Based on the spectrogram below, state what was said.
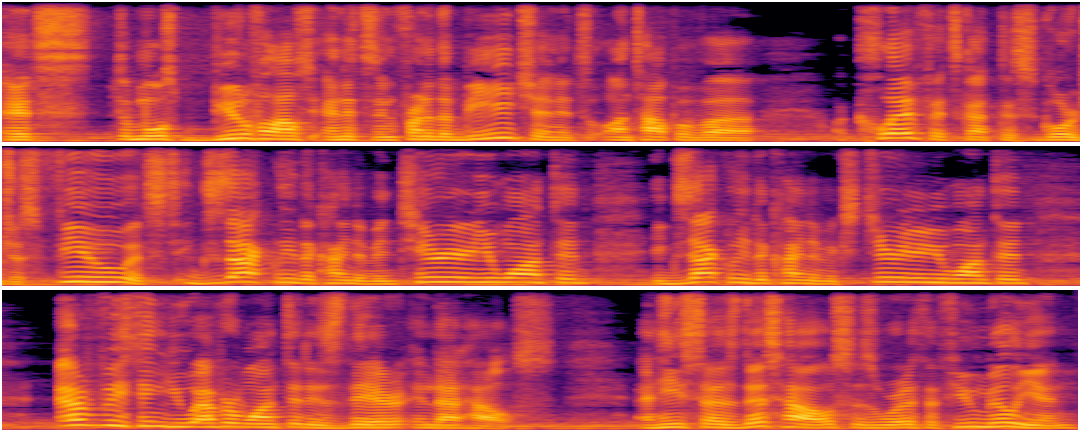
It's the most beautiful house, and it's in front of the beach, and it's on top of a, a cliff. It's got this gorgeous view. It's exactly the kind of interior you wanted, exactly the kind of exterior you wanted. Everything you ever wanted is there in that house. And he says, This house is worth a few million,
